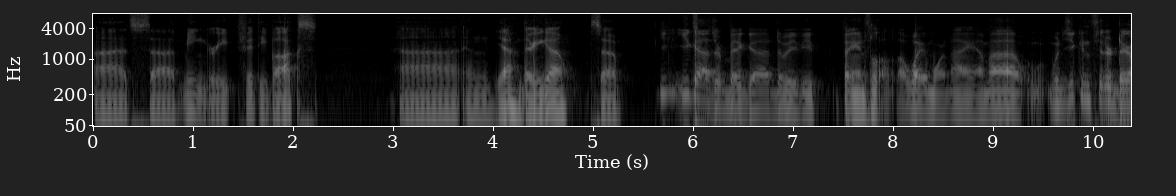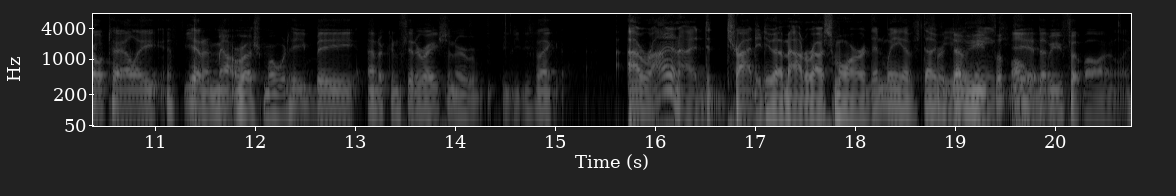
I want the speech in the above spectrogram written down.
Uh, it's uh, meet and greet, fifty bucks. Uh, and yeah, there you go. So You, you guys are big uh, WV fans, l- l- way more than I am. Uh, would you consider Daryl Talley if you had a Mount Rushmore? Would he be under consideration, or do you think? uh, Ryan and I did, tried to do a Mount Rushmore. Didn't we have W? For I football? Yeah, W football only.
